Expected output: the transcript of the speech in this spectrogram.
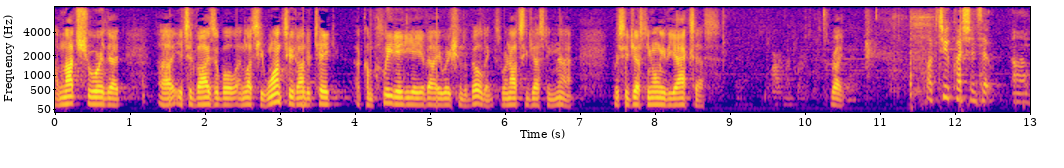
I'm not sure that uh, it's advisable, unless you want to, to undertake a complete ADA evaluation of the buildings. We're not suggesting that. We're suggesting only the access. Right. Well, I have two questions that um,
